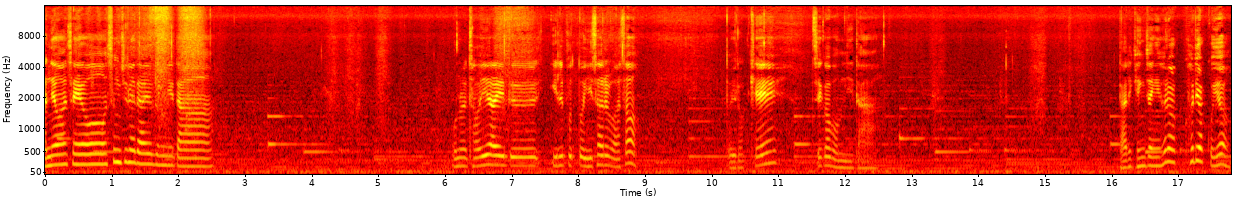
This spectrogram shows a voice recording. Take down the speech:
안녕하세요. 승준의 다육입니다. 오늘 저희 아이들 일부 또 이사를 와서 또 이렇게 찍어봅니다. 날이 굉장히 흐렸, 흐렸고요.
